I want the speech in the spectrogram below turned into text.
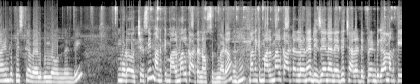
nine రూపీస్కి అవైలబుల్లో ఉందండి. కూడా వచ్చేసి మనకి మల్మల్ కాటన్ వస్తుంది మేడం. మనకి మల్మల్ కాటన్లోనే డిజైన్ అనేది చాలా డిఫరెంట్గా మనకి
